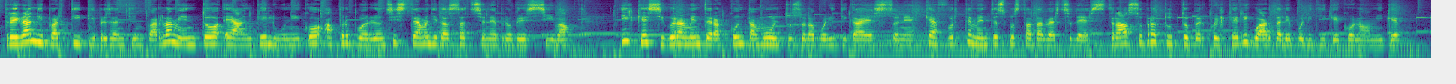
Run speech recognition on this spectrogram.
Tra i grandi partiti presenti in Parlamento è anche l'unico a proporre un sistema di tassazione progressiva, il che sicuramente racconta molto sulla politica estone, che è fortemente spostata verso destra, soprattutto per quel che riguarda le politiche economiche.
